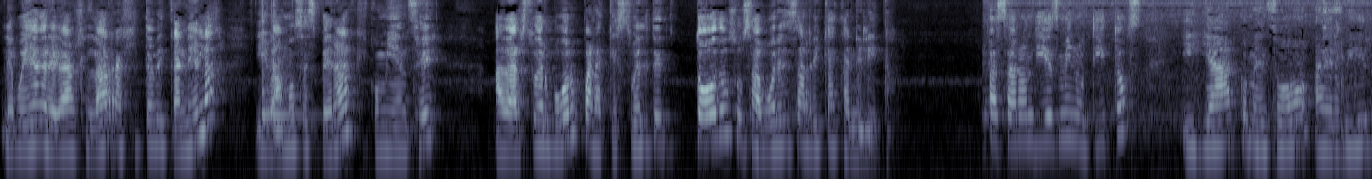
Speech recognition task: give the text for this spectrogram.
Le voy a agregar la rajita de canela y vamos a esperar que comience a dar su hervor para que suelte todos sus sabores esa rica canelita. Pasaron 10 minutitos y ya comenzó a hervir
